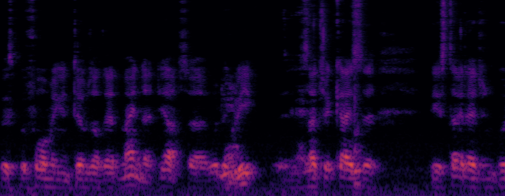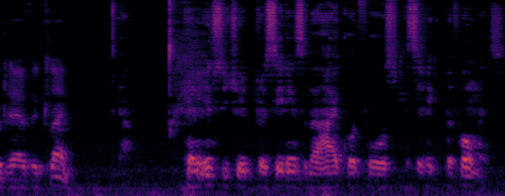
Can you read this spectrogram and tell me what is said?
with performing in terms of that mandate. Yeah, so I would Yeah. agree. In such a case, the, the estate agent would have a claim. Can institute proceedings in the High Court for specific performance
